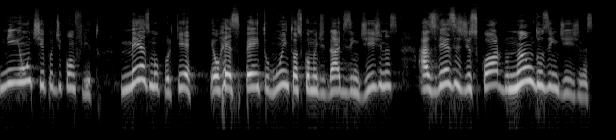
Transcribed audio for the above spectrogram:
nenhum tipo de conflito. mesmo porque eu respeito muito as comunidades indígenas, às vezes discordo não dos indígenas,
